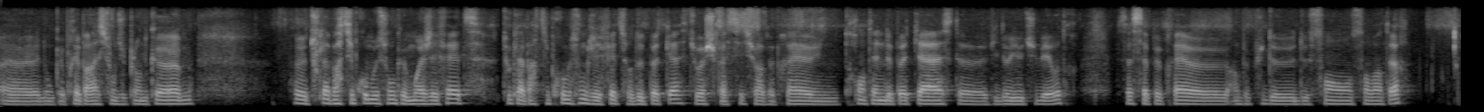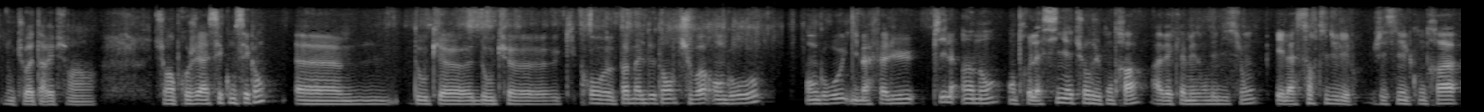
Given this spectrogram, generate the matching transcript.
euh, donc préparation du plan de com, euh, toute la partie promotion que moi j'ai faite, toute la partie promotion que j'ai faite sur d'autres podcasts. Tu vois, je suis passé sur à peu près une trentaine de podcasts, vidéos YouTube et autres. Ça, c'est à peu près un peu plus de, de 100, 120 heures. Donc, tu vois, tu arrives sur un, projet assez conséquent. donc, donc qui prend pas mal de temps. Tu vois, en gros, en gros, il m'a fallu pile un an entre la signature du contrat avec la maison d'édition et la sortie du livre. J'ai signé le contrat,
